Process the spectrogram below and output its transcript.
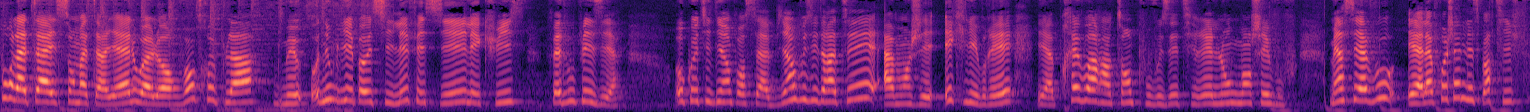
pour la taille sans matériel ou alors ventre plat. Mais n'oubliez pas aussi les fessiers, les cuisses, faites-vous plaisir. Au quotidien, pensez à bien vous hydrater, à manger équilibré et à prévoir un temps pour vous étirer longuement chez vous. Merci à vous et à la prochaine les sportifs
